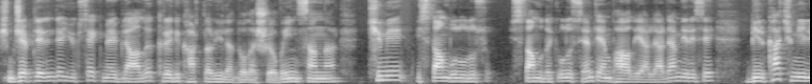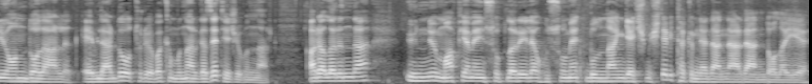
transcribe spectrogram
Şimdi ceplerinde yüksek meblağlı kredi kartlarıyla dolaşıyor bu insanlar. Kimi İstanbul Ulus İstanbul'daki ulus semti en pahalı yerlerden birisi. Birkaç milyon dolarlık evlerde oturuyor. Bakın bunlar gazeteci bunlar. Aralarında ünlü mafya mensuplarıyla husumet bulunan geçmişte bir takım nedenlerden dolayı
